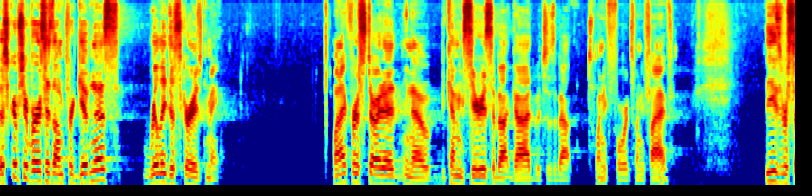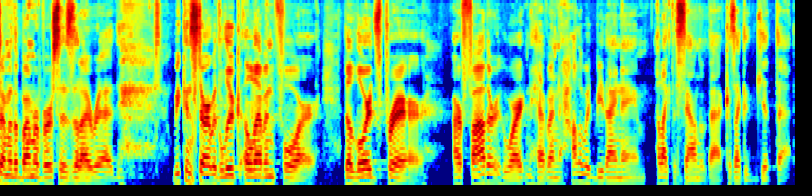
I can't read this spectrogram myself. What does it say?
The scripture verses on forgiveness really discouraged me. When I first started, you know, becoming serious about God, which was about 24, 25, these were some of the bummer verses that I read. We can start with Luke 11:4, the Lord's Prayer. Our Father who art in heaven, hallowed be thy name. I like the sound of that because I could get that.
